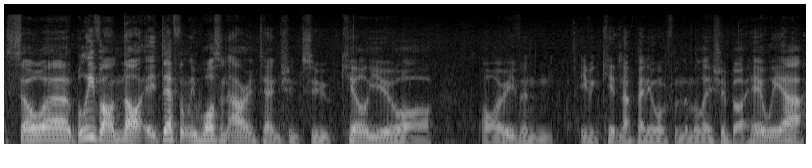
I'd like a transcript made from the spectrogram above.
So, uh, believe it or not, it definitely wasn't our intention to kill you or or even even kidnap anyone from the militia, but here we are.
